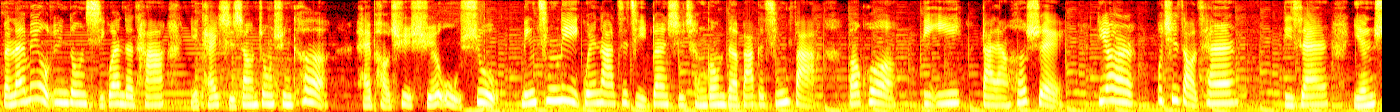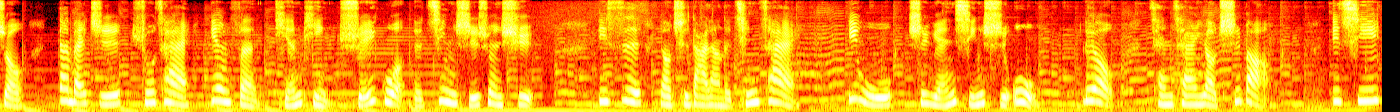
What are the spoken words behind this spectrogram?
本来没有运动习惯的他，也开始上重训课，还跑去学武术。林清丽归纳自己断食成功的八个心法，包括：第一，大量喝水；第二，不吃早餐；第三，严守蛋白质、蔬菜、淀粉、甜品、水果的进食顺序；第四，要吃大量的青菜；第五，吃圆形食物；六，餐餐要吃饱。第七，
